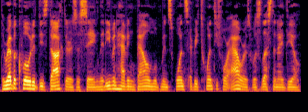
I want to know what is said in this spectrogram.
The Rebbe quoted these doctors as saying that even having bowel movements once every 24 hours was less than ideal.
